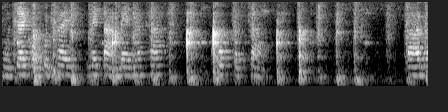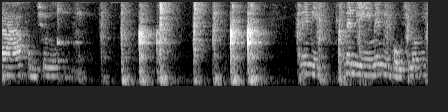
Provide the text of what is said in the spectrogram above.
หัวใจของคนไทยในต่างแดนนะคะพบกับสับปลาร้าผงชูรสไม่มี ไม่มี ไม่มีผงชูรสนี่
